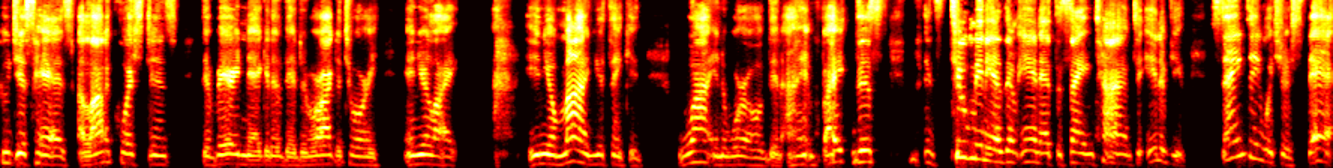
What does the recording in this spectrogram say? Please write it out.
who just has a lot of questions. They're very negative, they're derogatory, and you're like, in your mind, you're thinking, why in the world did I invite this? It's too many of them in at the same time to interview. Same thing with your staff.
